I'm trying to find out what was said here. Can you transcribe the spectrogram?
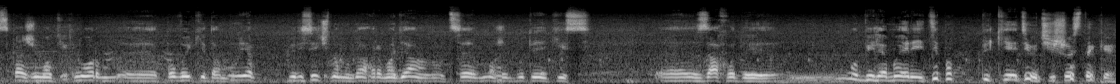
скажімо, тих норм е, по викидам. Ну, Як пересічному да, громадянину, це можуть бути якісь е, заходи ну, біля мерії, типу пікетів чи щось таке.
